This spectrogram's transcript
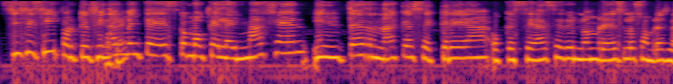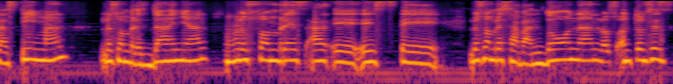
Sí, sí, sí, porque finalmente es como que la imagen interna que se crea o que se hace de un hombre es los hombres lastiman, los hombres dañan, los hombres, ah, eh, este, los hombres abandonan, los, entonces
